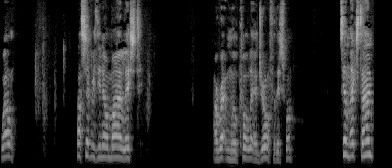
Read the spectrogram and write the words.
Well, that's everything on my list. I reckon we'll call it a draw for this one. Till next time.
